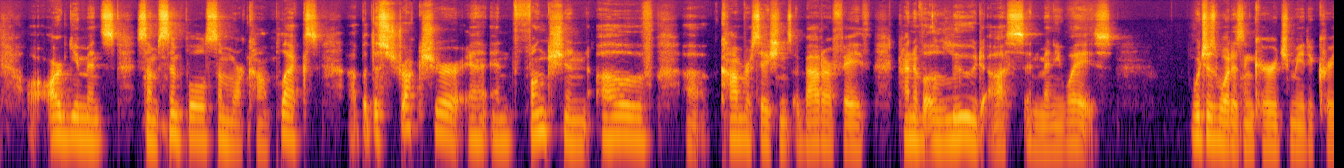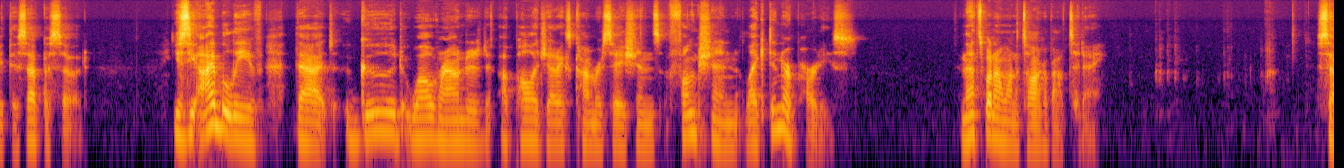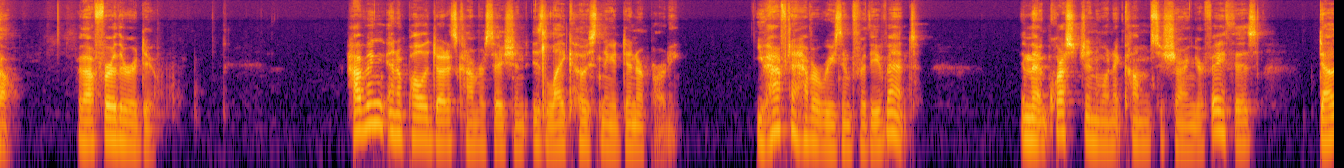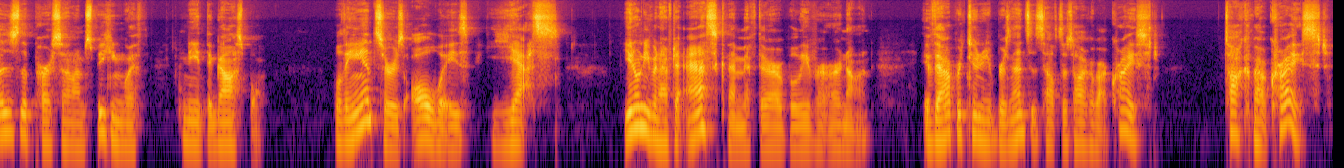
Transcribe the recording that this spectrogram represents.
arguments, some simple, some more complex, uh, but the structure and, and function of uh, conversations about our faith kind of elude us in many ways, which is what has encouraged me to create this episode. You see, I believe that good, well rounded apologetics conversations function like dinner parties. And that's what I want to talk about today. So, without further ado, having an apologetics conversation is like hosting a dinner party. You have to have a reason for the event. And the question when it comes to sharing your faith is Does the person I'm speaking with need the gospel? Well, the answer is always yes. You don't even have to ask them if they're a believer or not. If the opportunity presents itself to talk about Christ, talk about Christ.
